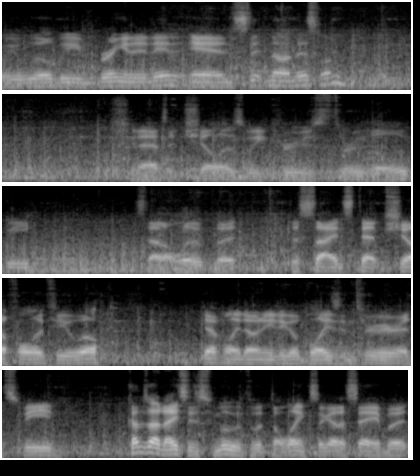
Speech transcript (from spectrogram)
We will be bringing it in and sitting on this one. Just gonna have to chill as we cruise through the loopy. It's not a loop, but the sidestep shuffle, if you will. Definitely don't need to go blazing through here at speed. Comes out nice and smooth with the links, I gotta say, but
